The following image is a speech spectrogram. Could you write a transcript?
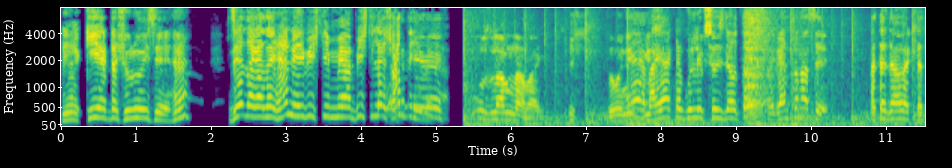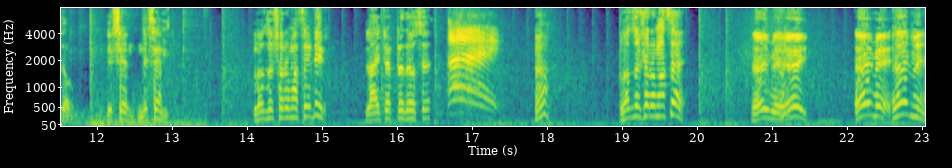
হ্যাঁ, কি একটা শুরু হয়েছে হ্যাঁ? যে জায়গা যায় হ্যাঁ নেই বৃষ্টি মেয়া- বৃষ্টি লাই শান্তি নেবে বুঝলাম না ভাই। দৈনিক হ্যাঁ ভাইয়া একটা গুলিপ সুইচ দাও তো। গ্যানসন আছে। আচ্ছা দাও একটা দাও। দেখছেন দেখছেন? লজ্জা সরম আছে এটির? লাইটারটা দাও সে হ্যাঁ? লজ্জা সরম আছে? এই মে এই। এই মে এই মেয়ে।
